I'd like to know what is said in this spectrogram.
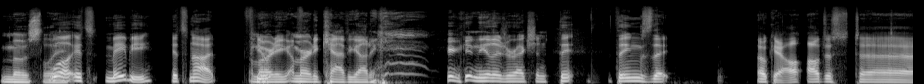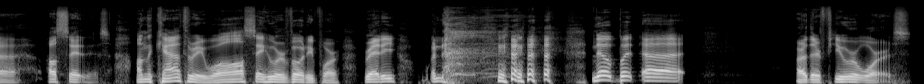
mostly. Well, it's maybe it's not. i'm already i'm already caveating in the other direction. Things that okay i'll, I'll just uh i'll say this. On the count of three we'll all say who we're voting for. Ready? No but uh are there fewer wars?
